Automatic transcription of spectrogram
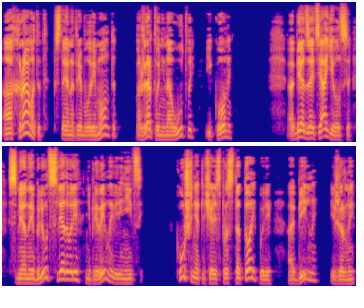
а храм этот постоянно требовал ремонта, пожертвований на утварь, иконы. Обед затягивался, смены блюд следовали непрерывной вереницей. Кушанья отличались простотой, были обильны и жирны.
